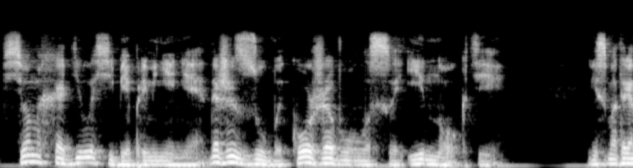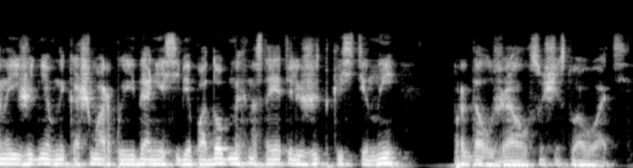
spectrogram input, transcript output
Все находило себе применение, даже зубы, кожа, волосы и ногти. Несмотря на ежедневный кошмар поедания себе подобных, настоятель жидкой стены продолжал существовать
